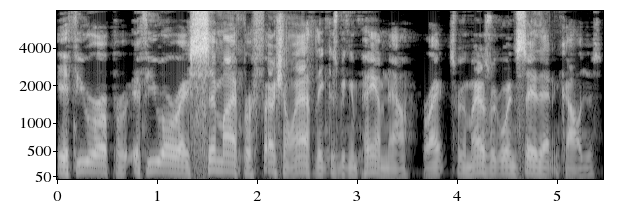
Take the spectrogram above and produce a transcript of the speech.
if you are a, if you are a semi-professional athlete, because we can pay them now, right? So we might as well go ahead and say that in colleges.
